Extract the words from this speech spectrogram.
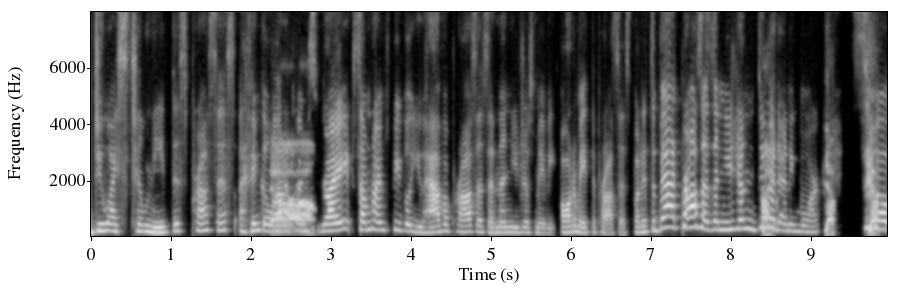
do I still need this process? I think a lot of times, right? Sometimes people, you have a process and then you just maybe automate the process, but it's a bad process and you shouldn't do right. it anymore. Yep. So, yep.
